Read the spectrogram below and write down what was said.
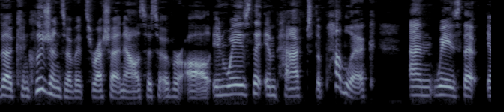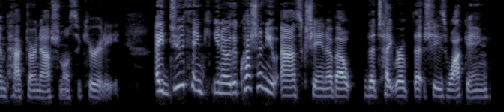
the conclusions of its Russia analysis overall in ways that impact the public and ways that impact our national security. I do think, you know, the question you ask, Shane, about the tightrope that she's walking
